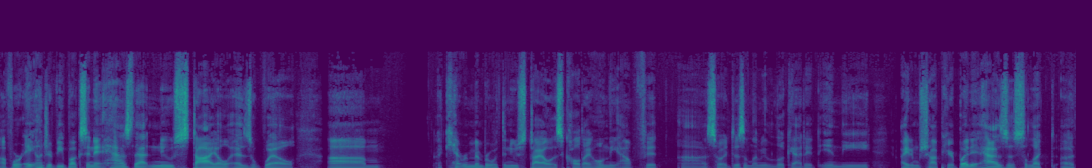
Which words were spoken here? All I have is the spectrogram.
uh, for 800 V bucks, and it has that new style as well. Um, I can't remember what the new style is called. I own the outfit, uh, so it doesn't let me look at it in the item shop here. But it has a select a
